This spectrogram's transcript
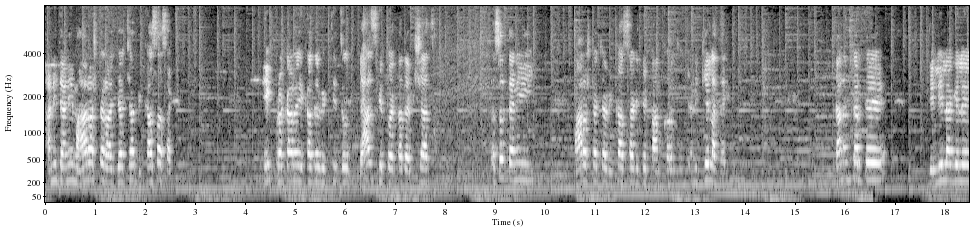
आणि त्यांनी महाराष्ट्र राज्याच्या विकासासाठी एक प्रकारे एखाद्या व्यक्ती जो ध्यास घेतो एखाद्या विषयाचा तसंच त्यांनी महाराष्ट्राच्या विकासासाठी ते काम करत होते आणि केला त्यांनी त्यानंतर ते दिल्लीला गेले.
